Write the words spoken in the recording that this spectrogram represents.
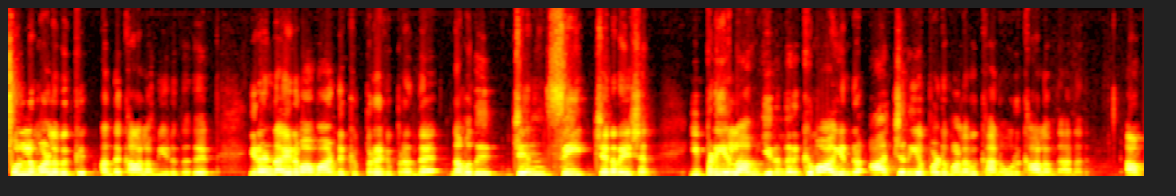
சொல்லும் அளவுக்கு அந்த காலம் இருந்தது. இரண்டாயிரமாம் ஆண்டுக்கு பிறகு பிறந்த நமது ஜென்சி ஜெனரேஷன் இப்படியெல்லாம் இருந்திருக்குமா என்று ஆச்சரியப்படும் அளவுக்கான ஒரு காலம்தான் அது. ஆம்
